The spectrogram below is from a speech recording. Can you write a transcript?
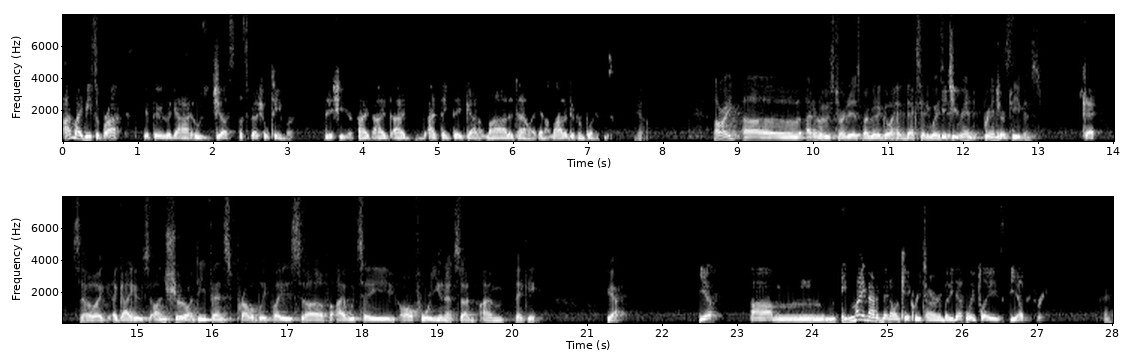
I might be surprised if there's a guy who's just a special teamer this year. I I I, I think they've got a lot of talent in a lot of different places. Yeah. All right. Uh, I don't know whose turn it is, but I'm going to go ahead next anyways. It's you. Brandon, Brandon sure. Stephens. Okay. So a, a, guy who's unsure on defense probably plays. Uh, I would say all four units. I'm, I'm thinking. Yeah. Yep. Um, he might not have been on kick return, but he definitely plays the other three. Okay.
